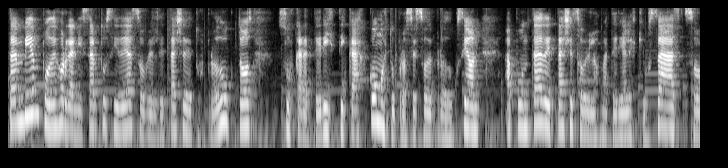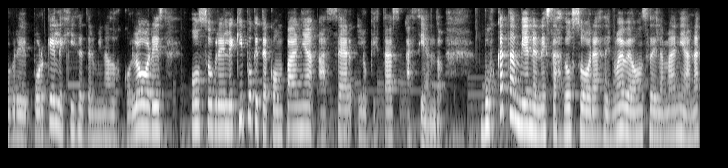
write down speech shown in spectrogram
También podés organizar tus ideas sobre el detalle de tus productos, sus características, cómo es tu proceso de producción, apunta detalles sobre los materiales que usás, sobre por qué elegís determinados colores o sobre el equipo que te acompaña a hacer lo que estás haciendo. Busca también en esas dos horas de 9 a 11 de la mañana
